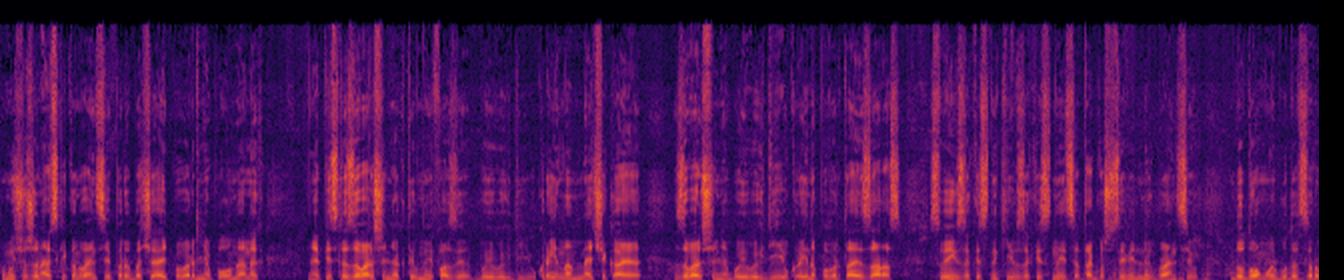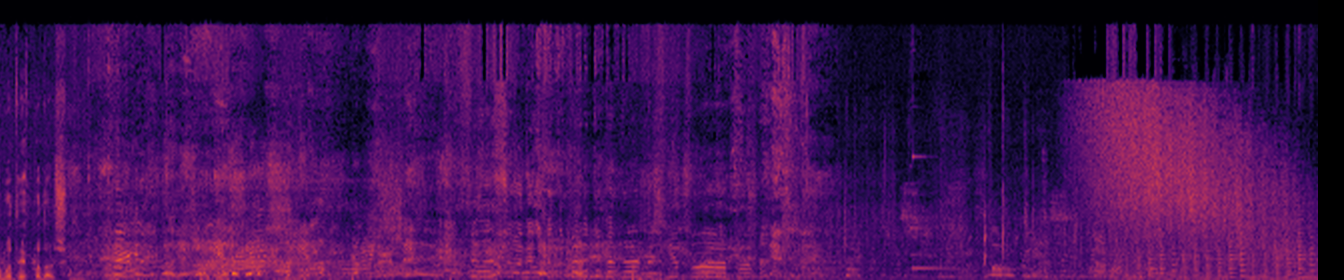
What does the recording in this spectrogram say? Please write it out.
Тому що Женевські конвенції передбачають повернення полонених е, після завершення активної фази бойових дій. Україна не чекає завершення бойових дій. Україна повертає зараз своїх захисників, захисниць, а також цивільних бранців додому і буде це робити в подальшому. Thank you.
